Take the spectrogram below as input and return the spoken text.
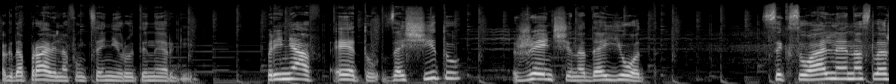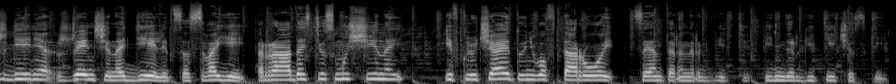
когда правильно функционирует энергия. Приняв эту защиту, женщина дает сексуальное наслаждение, женщина делится своей радостью с мужчиной и включает у него второй центр энергетический.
